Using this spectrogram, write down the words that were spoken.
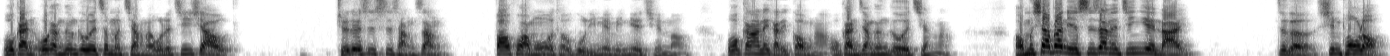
我敢，我敢跟各位这么讲了，我的绩效绝对是市场上包括摩尔投顾里面名列前茅。我刚刚在跟你讲啊，我敢这样跟各位讲啊。好，我们下半年实战的经验来，这个新 Polo、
